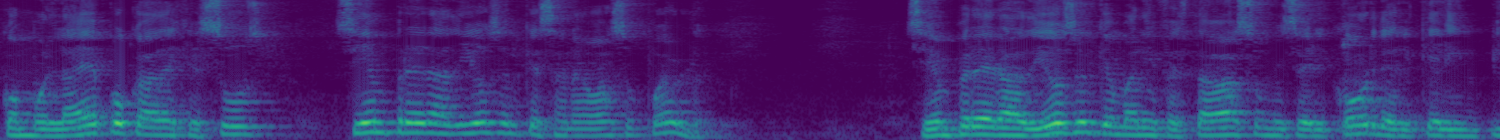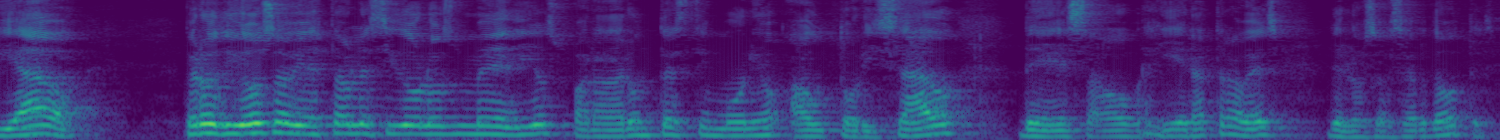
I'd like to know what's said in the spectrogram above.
como en la época de Jesús, siempre era Dios el que sanaba a su pueblo. Siempre era Dios el que manifestaba su misericordia, el que limpiaba. Pero Dios había establecido los medios para dar un testimonio autorizado de esa obra y era a través de los sacerdotes.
